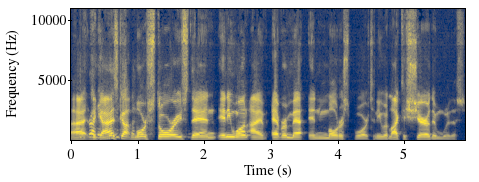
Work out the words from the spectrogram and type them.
Uh, the guy's got more stories than anyone I've ever met in motorsports, and he would like to share them with us.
